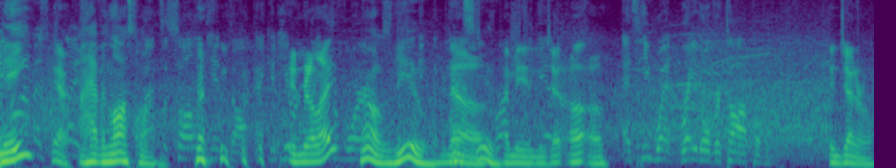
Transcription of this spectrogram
Me? Yeah. I haven't lost one. that's a solid hit, Doc. I could hear In real life? No, I was you. standing. That's No, you. I mean, in uh-oh. As he went right over top of him. In general.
